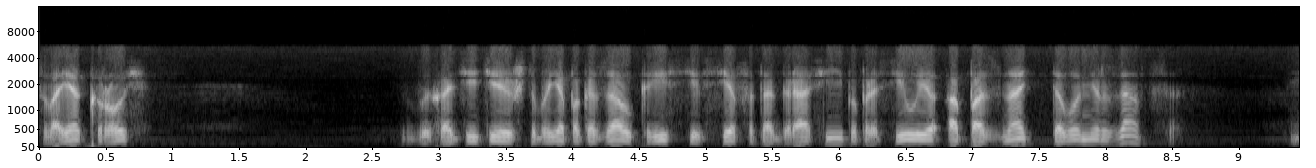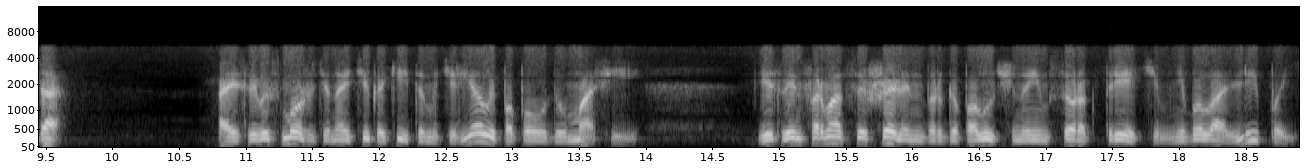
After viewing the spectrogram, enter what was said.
своя кровь. Вы хотите, чтобы я показал Кристи все фотографии и попросил ее опознать того мерзавца? Да. А если вы сможете найти какие-то материалы по поводу мафии, если информация Шелленберга, полученная им в 43-м, не была липой,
